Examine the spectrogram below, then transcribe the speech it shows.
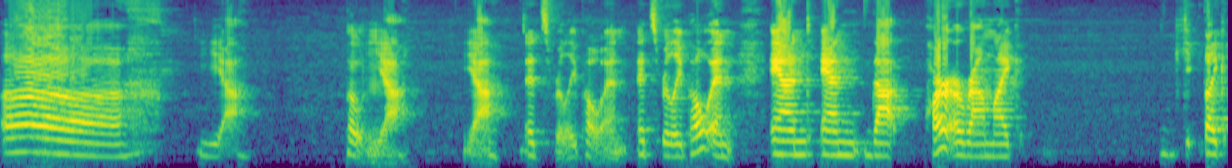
Uh, yeah. potent Yeah. Yeah. It's really potent. It's really potent. And and that part around like like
